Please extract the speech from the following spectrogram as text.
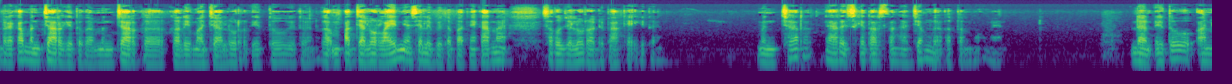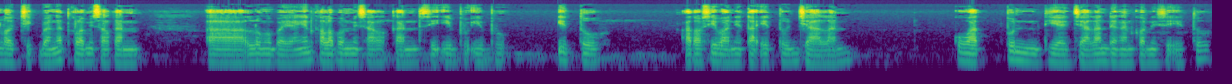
mereka mencar gitu kan mencar ke ke lima jalur itu gitu kan. Ke empat jalur lainnya sih lebih tepatnya karena satu jalur ada dipakai gitu. Kan mencar nyari sekitar setengah jam nggak ketemu men. Dan itu unlogic banget kalau misalkan uh, lu ngebayangin kalaupun misalkan si ibu-ibu itu atau si wanita itu jalan kuat pun dia jalan dengan kondisi itu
